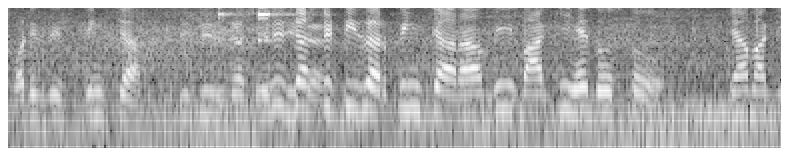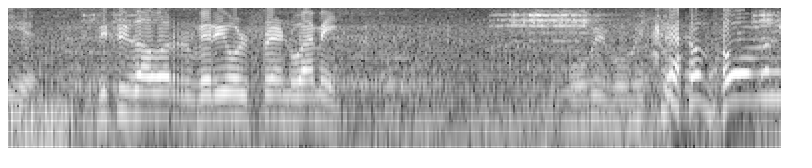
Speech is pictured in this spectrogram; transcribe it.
What is this pink चार this is just this is just teaser pink चार अभी बाकी है दोस्तों। क्या बाकी है? This is our very old friend वैमी भूमि भूमि भूमि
